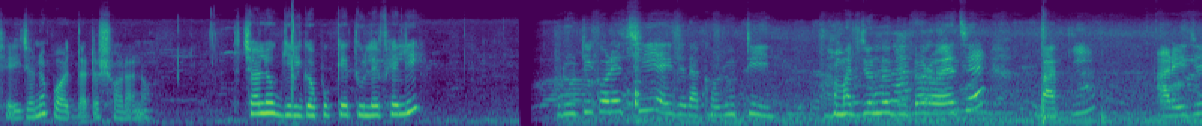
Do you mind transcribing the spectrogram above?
সেই জন্য পর্দাটা সরানো। চলো গিরিগপুকে তুলে ফেলি। রুটি করেছি। এই যে দেখো রুটি। আমার জন্য দুটো রয়েছে। বাকি আর এই যে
